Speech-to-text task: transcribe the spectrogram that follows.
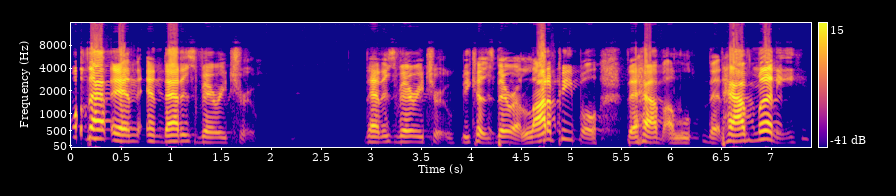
Well, that and and that is very true. That is very true because there are a lot of people that have a that have money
